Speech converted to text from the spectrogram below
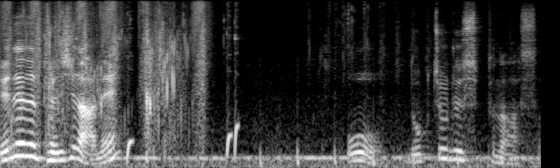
얘네는 변신 안 해? 오 녹조류 스프 나왔어.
